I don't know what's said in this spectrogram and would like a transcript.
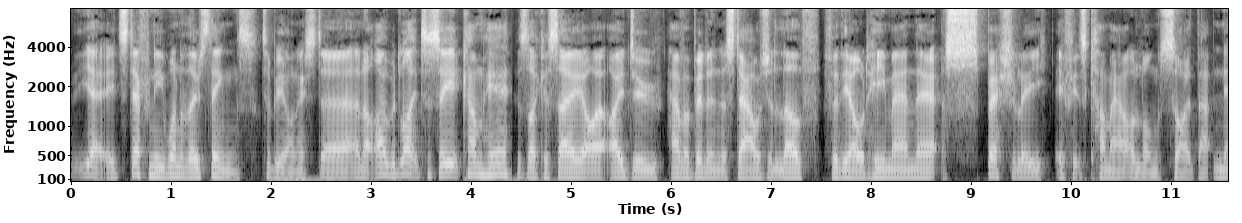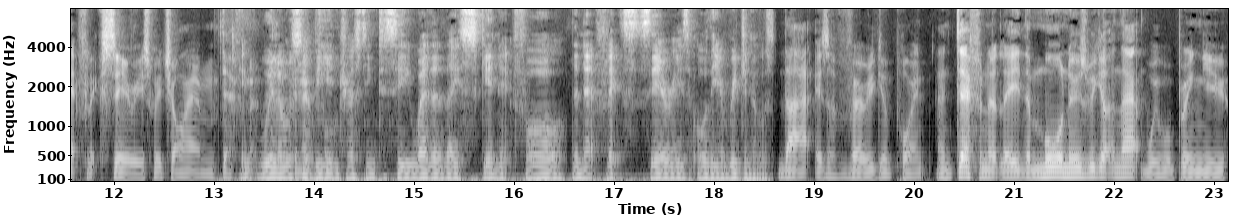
yeah, it's definitely one of those things, to be honest. Uh, and I would like to see it come here because, like I say, I, I do have a bit of nostalgia love for the old He Man there, especially if it's come out alongside that Netflix series, which I am definitely. It will also be for. interesting to see whether they skin it for the Netflix series or the originals. That is a very good point. And definitely, the more news we get in that, we will bring you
